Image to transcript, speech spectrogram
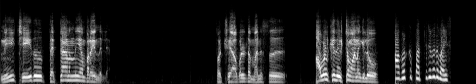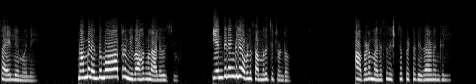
നീ ചെയ്തത് തെറ്റാണെന്ന് ഞാൻ പറയുന്നില്ല. പക്ഷെ അവളുടെ മനസ്സ് അവൾക്കിത് ഇഷ്ടമാണെങ്കിലോ? അവൾക്ക് പത്തിരുപത് വയസ്സായില്ലേ മോനെ? നമ്മൾ എന്തുമാത്രം വിവാഹങ്ങൾ ആലോചിച്ചു? എന്തിനെങ്കിലും അവൾ സമ്മതിച്ചിട്ടുണ്ടോ? അവളുടെ മനസ്സിന് ഇഷ്ടപ്പെട്ടത് ഇതാണെങ്കിൽ?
